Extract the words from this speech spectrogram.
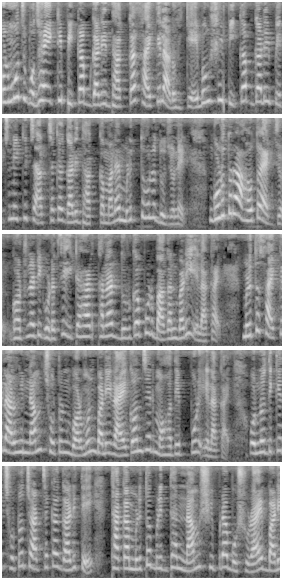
তরমুজ বোঝায় একটি পিকআপ গাড়ির ধাক্কা সাইকেল আরোহীকে এবং সেই পিকআপ গাড়ির পেছনে একটি চার চাকা গাড়ি ধাক্কা মারায় মৃত্যু হলো দুজনের। গুরুতর আহত একজন। ঘটনাটি ঘটেছে ইটাহার থানার দুর্গাপুর বাগানবাড়ি এলাকায়। মৃত সাইকেল আরোহীর নাম ছোটন বর্মন, বাড়ি রায়গঞ্জের মহাদেবপুর এলাকায়। অন্যদিকে ছোট চার চাকা গাড়িতে থাকা মৃত বৃদ্ধার নাম শিপ্রা বসুরায় বাড়ি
